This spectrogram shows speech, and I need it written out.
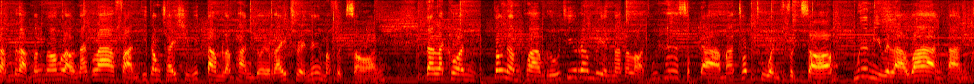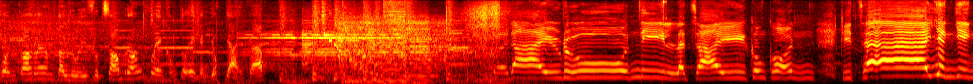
สำหรับน้อง ๆ เหล่านักล่าฝันที่ต้องใช้ชีวิตตามลำพังโดยไร้เทรนเนอร์มาฝึกสอน แต่ละคนต้องนำความรู้ที่ร่ำเรียนมาตลอดทั้ง 5 สัปดาห์มาทบทวนฝึกซ้อม เมื่อมีเวลาว่างต่างคนก็เริ่มตะลุยฝึกซ้อมร้องเพลงของตัวเองกันยกใหญ่ครับเธอได้รู้นี่ละใจของคน ที่แท้ยิ่งยิ่ง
